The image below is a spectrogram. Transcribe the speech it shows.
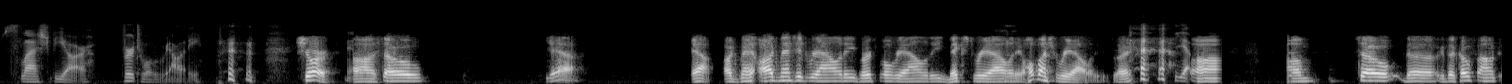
slash VR, virtual reality? sure. Uh, so, yeah, yeah, Augment, augmented reality, virtual reality, mixed reality, a whole bunch of realities, right? yeah. Um, um, so the the co-founder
